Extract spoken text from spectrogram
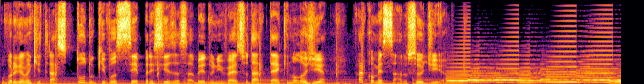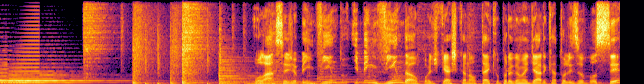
o programa que traz tudo o que você precisa saber do universo da tecnologia para começar o seu dia. Olá, seja bem-vindo e bem-vinda ao podcast Canaltech, o programa diário que atualiza você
